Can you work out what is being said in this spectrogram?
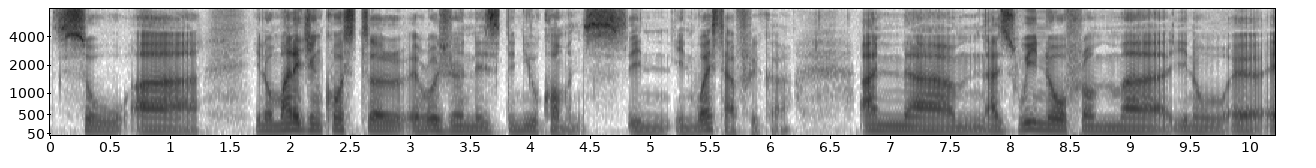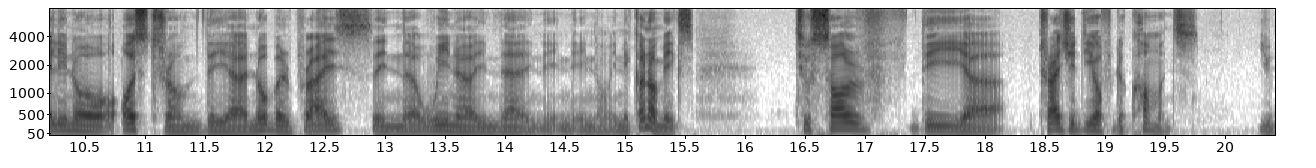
So, uh, you know, managing coastal erosion is the new commons in, in West Africa. And um, as we know from, uh, you know, uh, Elinor Ostrom, the uh, Nobel Prize in uh, winner in, in, in, you know, in economics, to solve the uh, tragedy of the commons, you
